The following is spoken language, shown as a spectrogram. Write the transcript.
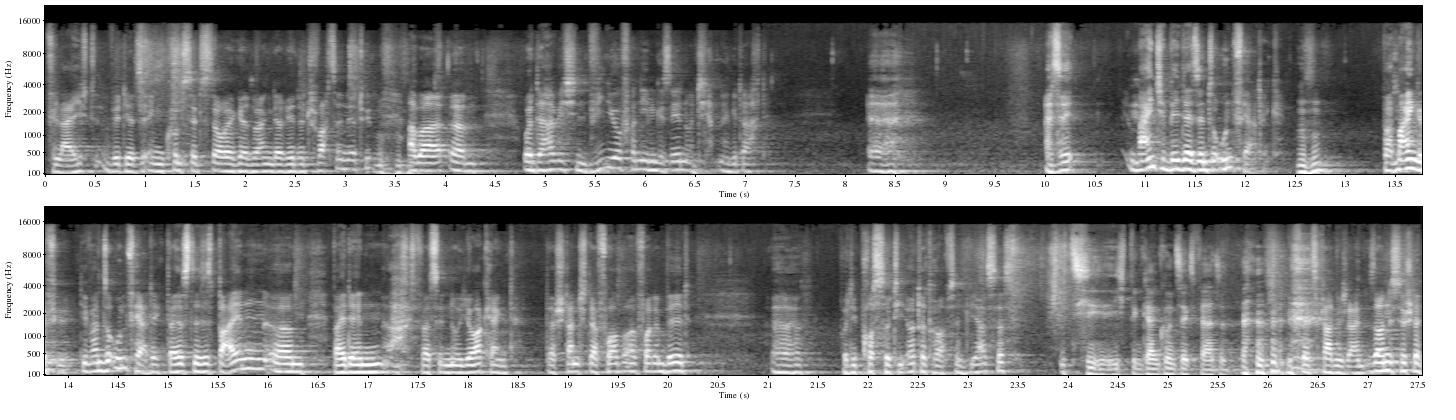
vielleicht wird jetzt irgendein Kunsthistoriker sagen, der redet Schwachsinn, der Typ, aber ähm, und da habe ich ein Video von ihm gesehen und ich habe mir gedacht, äh, also manche Bilder sind so unfertig. Mhm. War mein Gefühl. Die waren so unfertig. Da ist dieses Bein ähm, bei den, ach, was in New York hängt, da stand ich davor vor dem Bild, äh, wo die Prostituierte drauf sind. Wie heißt das? Ich bin kein Kunstexperte. Mir fällt es gerade nicht ein. Ist auch nicht so schlimm.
